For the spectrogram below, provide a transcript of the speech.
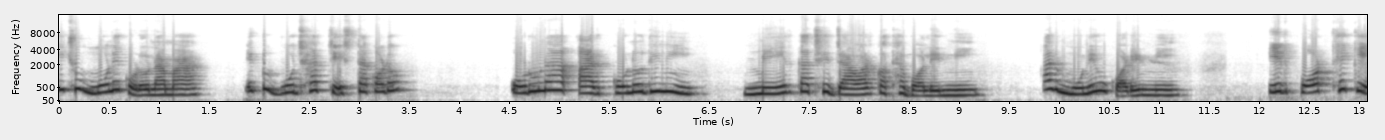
কিছু মনে করো না মা, একটু বোঝার চেষ্টা করো। অরুণা আর কোনোদিনই মেয়ের কাছে যাওয়ার কথা বলেননি আর মনেও করেননি। এরপর থেকে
